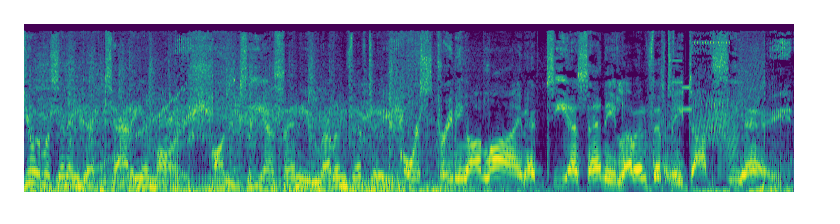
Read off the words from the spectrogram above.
You're listening to Taddy and Marsh on TSN 1150 or streaming online at tsn1150.ca.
